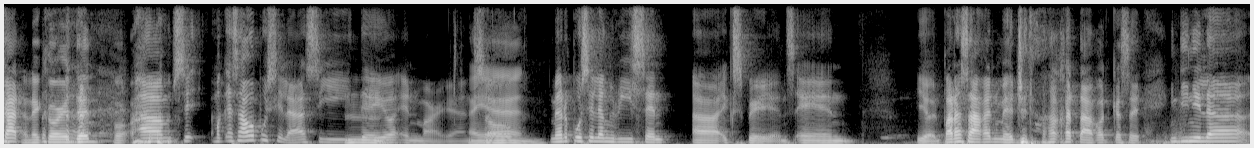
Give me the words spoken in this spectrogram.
Cut. Recorded po. Um, si, mag-asawa po sila, si Mm. Deo and Marian. So, Ayan. meron po silang recent ah, experience and yun, para sa akin medyo nakakatakot kasi hindi nila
